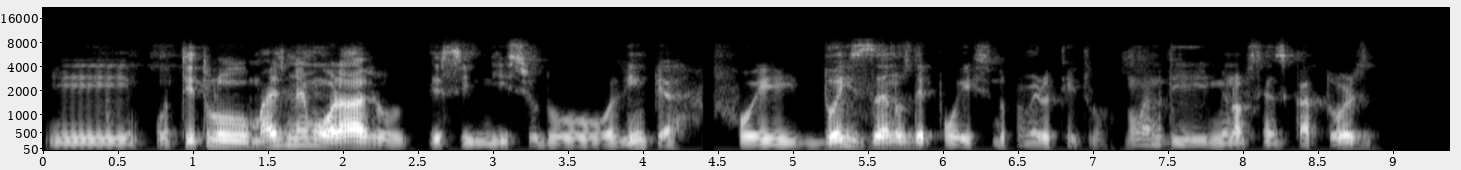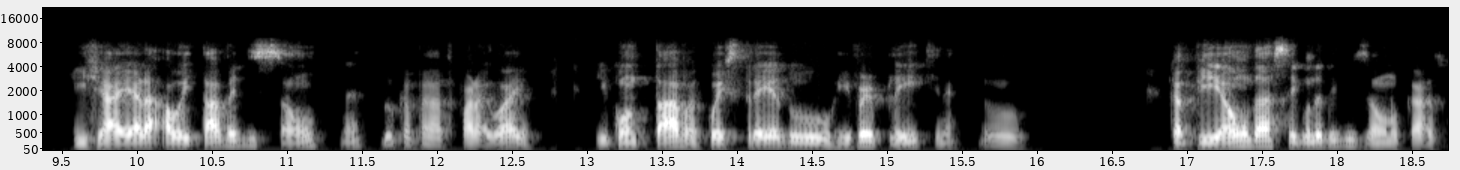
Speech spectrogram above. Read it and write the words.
E o título mais memorável desse início do Olímpia foi dois anos depois do primeiro título, no ano de 1914, e já era a oitava edição né, do Campeonato Paraguaio, e contava com a estreia do River Plate, né, do campeão da segunda divisão, no caso.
